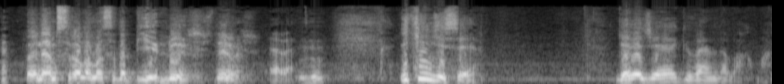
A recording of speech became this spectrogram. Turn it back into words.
Önem sıralaması da bir. bir. Değil bir. mi? Evet. İkincisi geleceğe güvenle bakmak.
